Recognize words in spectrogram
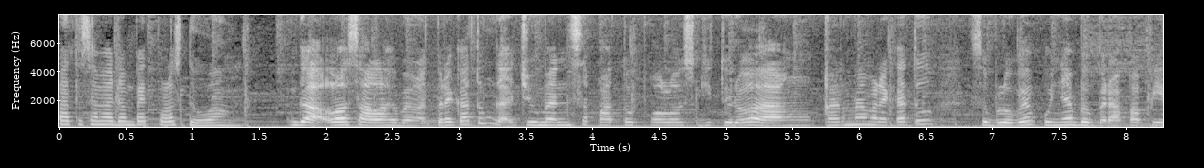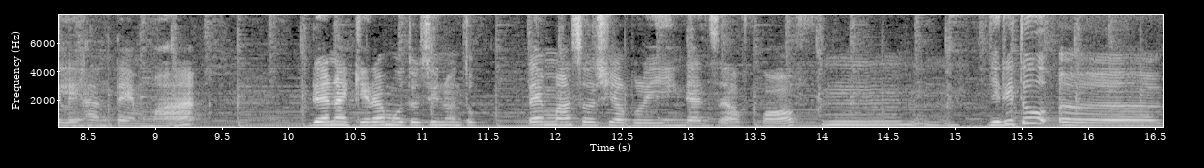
Sepatu sama dompet polos doang. Nggak, lo salah banget. Mereka tuh nggak cuman sepatu polos gitu doang, karena mereka tuh sebelumnya punya beberapa pilihan tema, dan akhirnya mutusin untuk tema social bullying dan self love. Hmm, Jadi tuh eh,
